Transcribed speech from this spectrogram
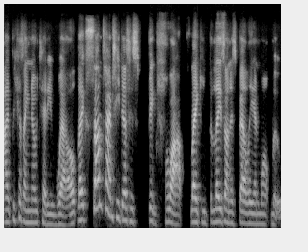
i because i know teddy well like sometimes he does his big flop like he lays on his belly and won't move.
